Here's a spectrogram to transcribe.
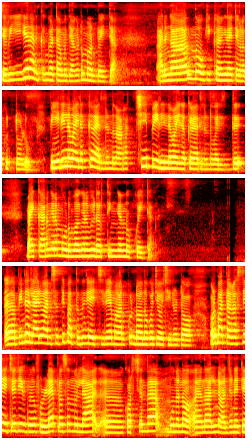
ചെറിയൊരു അനക്കം കേട്ടാൽ മതി. അങ്ങോട്ട് മണ്ടുപോയിട്ടാ അനങ്ങാതെ നോക്കിക്കാണെങ്കിൽ ഐറ്റങ്ങളെ കിട്ടുള്ളൂ. പീലില്ല മയിലൊക്കെ വരലുണ്ട്. നിറച്ചേ പീലില്ല മയിലൊക്കെ വരലുണ്ട്. വലുത്. മയക്കാർ ഇങ്ങനെ മൂടുമ്പോൾ ഇങ്ങനെ വിടർത്തി ഇങ്ങനെ നിൽക്കുമായിട്ടാ പിന്നെ എല്ലാവരും അനുസത്തി പത്തുനിന്ന് ജയിച്ചില്ലേ? മാർക്ക് ഉണ്ടോ എന്നൊക്കെ ചോദിച്ചിരുന്നു കേട്ടോ ഓൾ പത്താം ക്ലാസ് ജയിച്ചോ ചെയ്തിരിക്കുന്നത് ഫുൾ എ പ്ലസ് ഒന്നുമില്ല. കുറച്ചെന്താ മൂന്നെണ്ണോ നാലെണ്ണോ അഞ്ചെണ്ണറ്റ്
